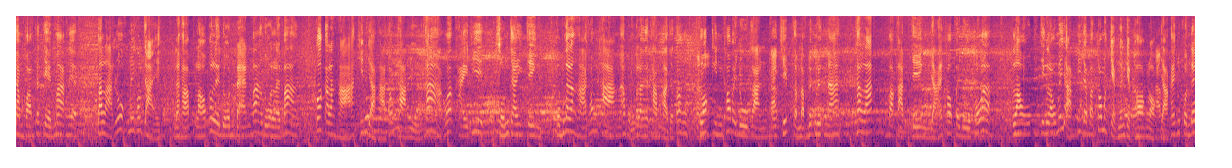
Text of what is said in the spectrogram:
ทำความชัดเจนมากเนี่ยตลาดโลกไม่เข้าใจนะครับ เราก็เลยโดนแบนบ้างโดนอะไรบ้าง ก็กำลังหาคิดอยากหาช่องทางอยู่ ถ้าหากว่าใครที่สนใจจริงๆผมกำลังหาช่องทางนะ ผมกำลังจะทำอาจจะต้องล็อกอินเข้าไปดูกันในคลิปสำหรับลึกๆนะ ถ้ารักประกาศจริง อยากให้เข้าไปดู เพราะว่าเราจริงๆ เราไม่อยากที่จะมาต้องมาเก็บเงินเก็บทองหรอกครับอยากให้ทุกคนได้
